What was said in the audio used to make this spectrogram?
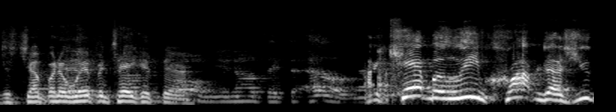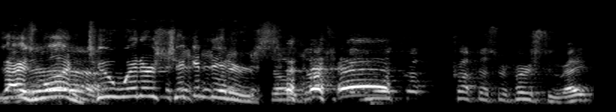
Just jump in a whip and take it there. Home, you know, take the L. I can't believe crop dust. You guys yeah. won two winners, chicken dinners. so, Dr. crop dust refers to, right?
